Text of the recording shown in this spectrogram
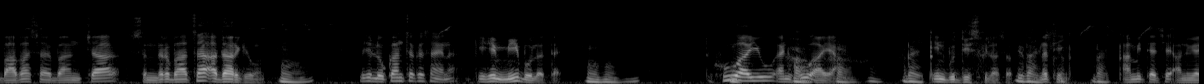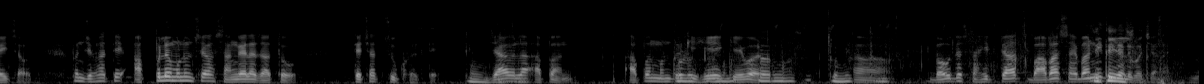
बाबासाहेबांच्या संदर्भाचा आधार घेऊन. म्हणजे लोकांचं कसं आहे ना की हे मी बोलत आहे. Who. Are you and who I हां, आय हां, इन बुद्धिस्ट फिलॉसॉफी नथिंग आम्ही त्याचे अनुयायीच आहोत. पण जेव्हा ते आपलं म्हणून जेव्हा सांगायला जातो त्याच्यात चूक घडते. हम्म. ज्या वेळेला आपण आपण म्हणतो की हे केवळ बौद्ध साहित्यात बाबासाहेबांनी दिलेलं. वचन आहे.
